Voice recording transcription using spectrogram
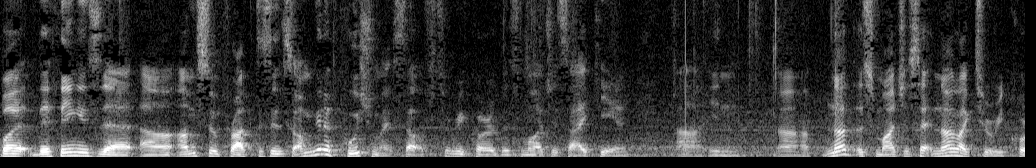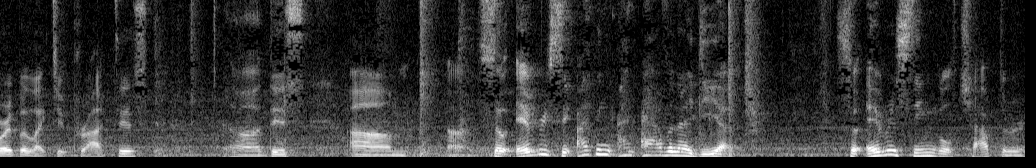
But the thing is that uh, I'm still practicing, so I'm gonna push myself to record as much as I can. Uh, in uh, not as much as I, not like to record, but like to practice uh, this. Um, uh, so every si- I think I, I have an idea. So every single chapter,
